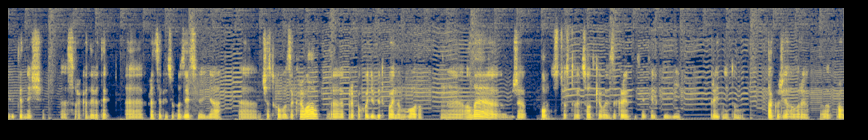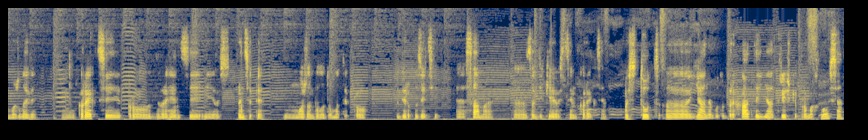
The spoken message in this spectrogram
йти нижче е, 49. Е, В принципі, цю позицію я е, частково закривав е, при поході біткоїна вгору, Е, але вже повністю 100% ось закрив я тільки її три дні тому. Також я говорив е, про можливі корекції, про дивергенції, і ось, в принципі, можна було думати про добір позицій е, саме завдяки ось цим корекціям. Ось тут я не буду брехати, я трішки промахнувся,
